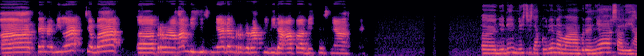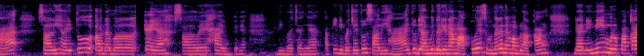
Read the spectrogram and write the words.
uh, Teh Nabila coba uh, perkenalkan bisnisnya dan bergerak di bidang apa bisnisnya? Uh, jadi bisnis aku ini nama brandnya Saliha. Saliha itu uh, double E ya, Saleha bukan ya dibacanya. Tapi dibaca itu Saliha, itu diambil dari nama aku ya, sebenarnya nama belakang. Dan ini merupakan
